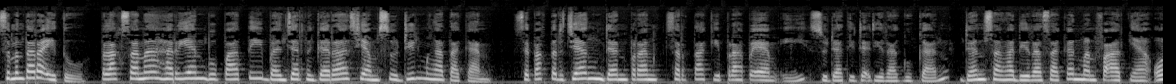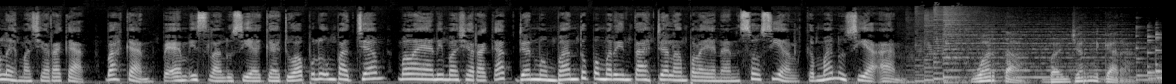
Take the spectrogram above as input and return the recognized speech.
Sementara itu, pelaksana harian Bupati Banjarnegara Syamsuddin mengatakan, Sepak terjang dan peran serta kiprah PMI sudah tidak diragukan dan sangat dirasakan manfaatnya oleh masyarakat. Bahkan, PMI selalu siaga 24 jam melayani masyarakat dan membantu pemerintah dalam pelayanan sosial kemanusiaan. Warta Banjarnegara.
